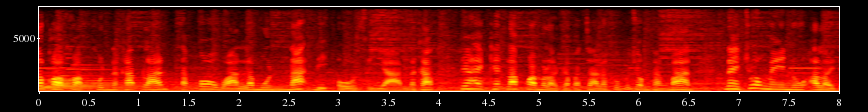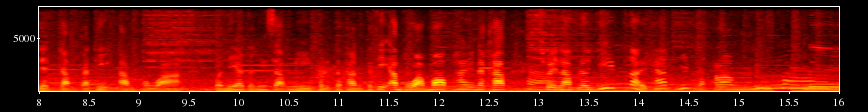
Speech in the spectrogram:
ต้องขอขอบคุณนะครับ ร้านตะโก้หวานละมุนณดิโอสยามนะครับที่ให้เคล็ดลับความอร่อยกับอาจารย์และคุณผู้ชมทางบ้าน ในช่วงเมนูอร่อยเด็ดกับกะทิอัมพวา วันนี้อาจารย์ยิ่งศักดิ์มีผลิตภัณฑ์กะทิอัมพวามอบให้นะครับค่ะช่วยรับแล้วยิ้มหน่อยครับ ยิ้มจากกล้องยิ้มหนึ่ง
